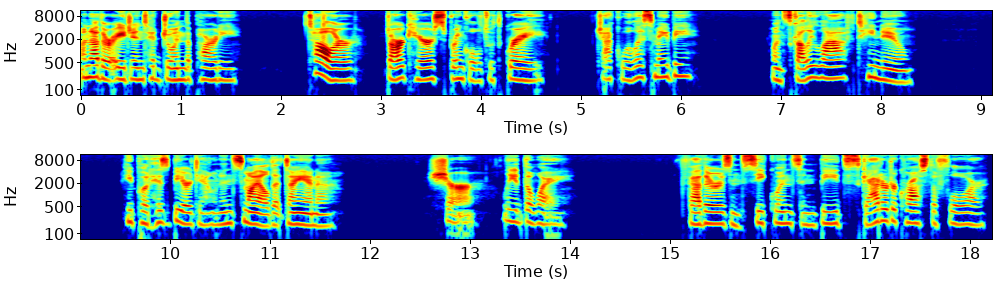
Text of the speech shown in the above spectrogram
Another agent had joined the party. Taller, dark hair sprinkled with gray. Jack Willis, maybe? When Scully laughed, he knew. He put his beer down and smiled at Diana. Sure, lead the way. Feathers and sequins and beads scattered across the floor.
